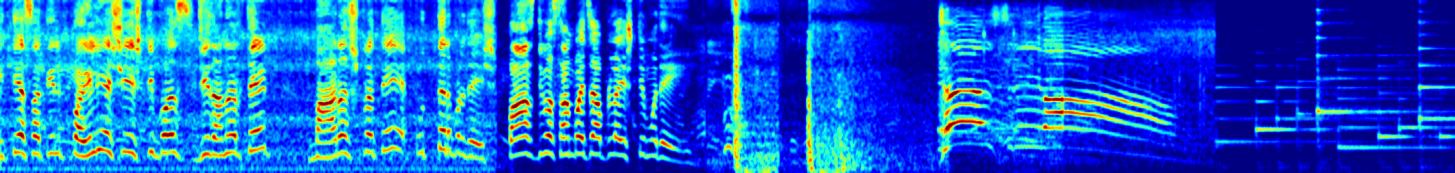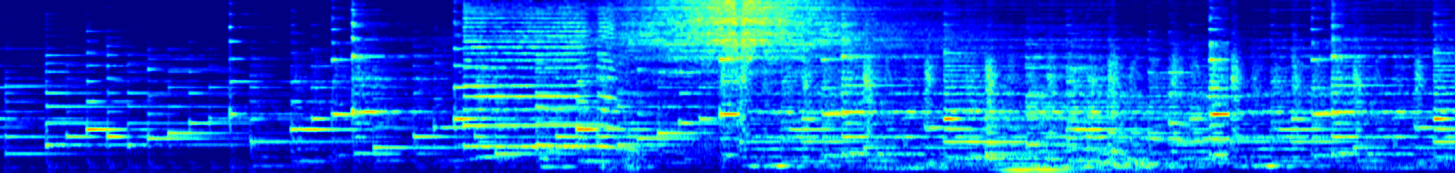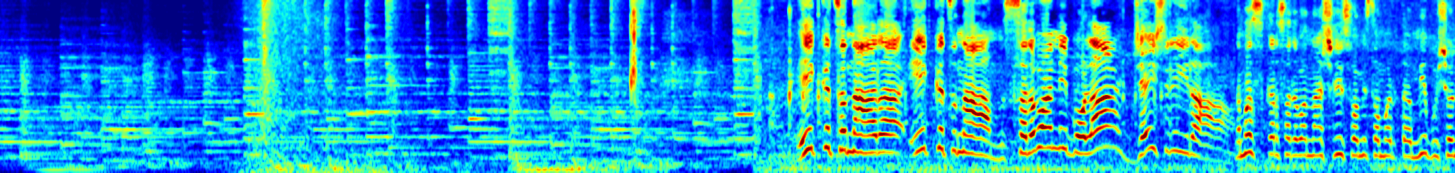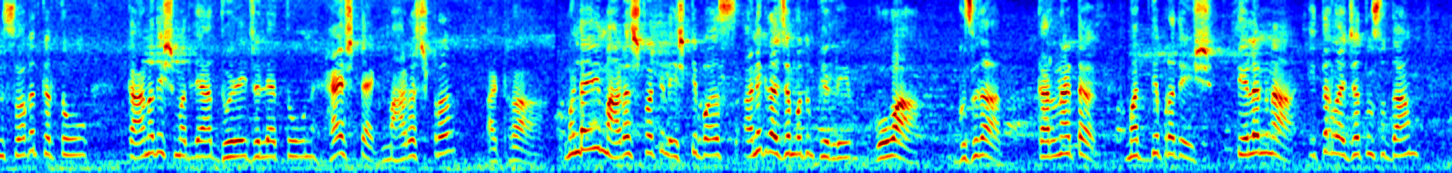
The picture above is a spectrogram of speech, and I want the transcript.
इतिहासातील पहिली अशी एस टी बस जी जाणार थेट महाराष्ट्र ते उत्तर प्रदेश. पाच दिवस थांबायचं आपल्या एस टी मध्ये. जय श्रीराम! एकच नारा एकच नाम. सर्वांनी बोला जय श्रीराम. नमस्कार सर्वांना श्री स्वामी समर्थ. मी भूषण स्वागत करतो कानादेश मधल्या धुळे जिल्ह्यातून. हॅशटॅग महाराष्ट्र अठरा. मंडळी महाराष्ट्रातील एस टी बस अनेक राज्यांमधून फिरली. गोवा गुजरात कर्नाटक मध्य प्रदेश तेलंगणा इतर राज्यातून सुद्धा.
